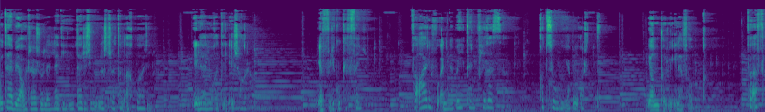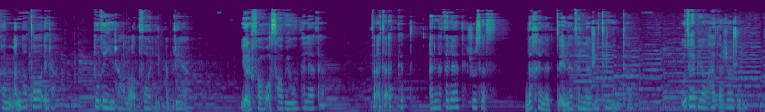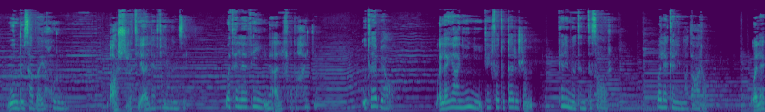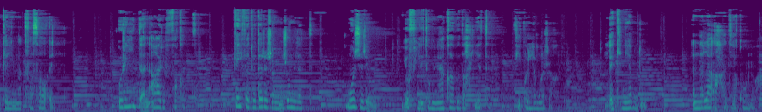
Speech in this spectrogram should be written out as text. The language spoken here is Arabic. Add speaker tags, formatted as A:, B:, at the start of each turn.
A: أتابع الرجل الذي يترجم نشرة الأخبار إلى لغة الإشارة. يفرك كفيه فأعرف أن بيتا في غزة قد سوي بالأرض. ينظر إلى فوق. فأفهم أن طائرة تغير على أطفال أبرياء. يرفع أصابع ثلاثة. فأتأكد أن ثلاث جثث دخلت إلى ثلاجة الموتى. أتابع هذا الرجل منذ سبع حروب وعشرة آلاف منزل وثلاثين ألف ضحية. أتابعه ولا يعنيني كيف تترجم كلمة انتصار ولا كلمة عرب ولا كلمة فصائل. أريد أن أعرف فقط كيف تترجم جملة مجرم يفلت من عقاب ضحيته في كل مرة لكن يبدو أن لا أحد يقولها.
